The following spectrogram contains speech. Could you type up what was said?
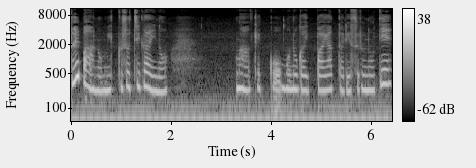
例えばあのミックス違いのまあ結構ものがいっぱいあったりするので、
